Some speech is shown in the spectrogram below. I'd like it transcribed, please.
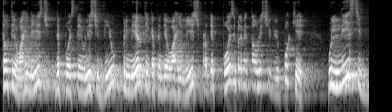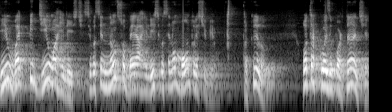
Então tem o arraylist, depois tem o list view. Primeiro tem que aprender o arraylist para depois implementar o list view. Por quê? O list view vai pedir um arraylist. Se você não souber arraylist, você não monta o list view. Tranquilo? Outra coisa importante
